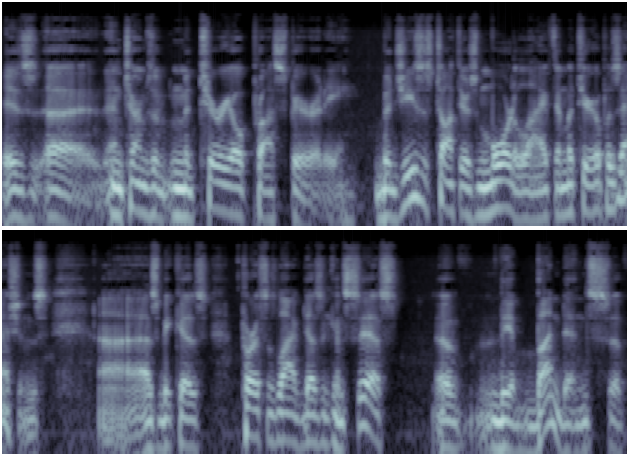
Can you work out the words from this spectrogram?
is uh, in terms of material prosperity. But Jesus taught there's more to life than material possessions. Uh, that's because a person's life doesn't consist of the abundance of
